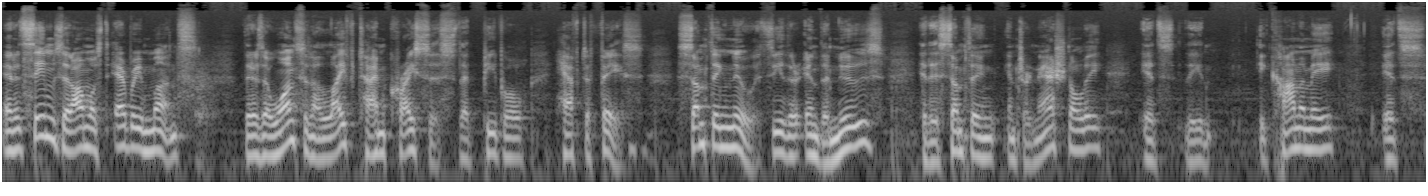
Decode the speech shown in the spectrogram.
and it seems that almost every month there's a once in a lifetime crisis that people have to face. Something new. It's either in the news, it is something internationally, it's the economy, it's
